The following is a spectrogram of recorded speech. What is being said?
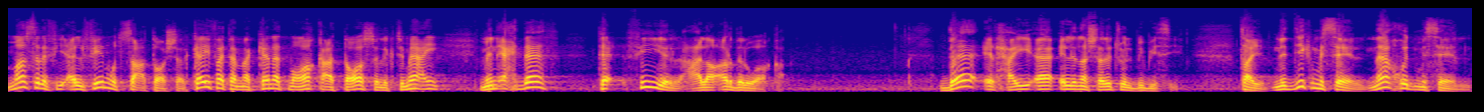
مصر في 2019 كيف تمكنت مواقع التواصل الاجتماعي من إحداث تأثير على أرض الواقع؟ ده الحقيقة اللي نشرته البي بي سي. طيب نديك مثال ناخد مثال.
